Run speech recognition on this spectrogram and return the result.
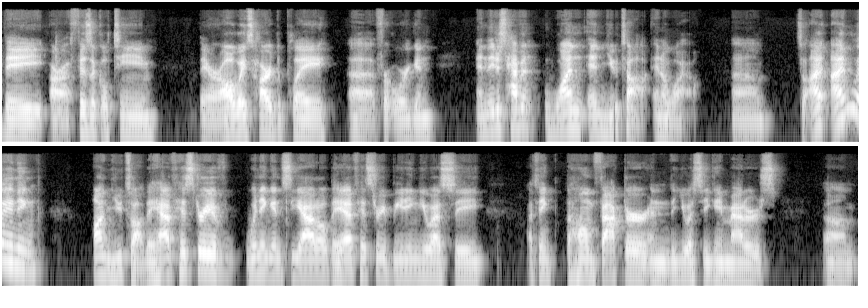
They are a physical team. They are always hard to play uh, for Oregon, and they just haven't won in Utah in a while. Um, so I, I'm landing on Utah. They have history of winning in Seattle. They have history beating USC. I think the home factor in the USC game matters um,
